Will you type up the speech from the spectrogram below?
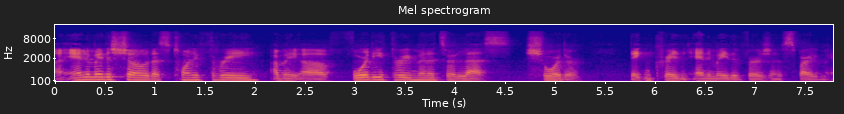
an animated show that's 23, I mean, uh, 43 minutes or less shorter they can create an animated version of Spider Man.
